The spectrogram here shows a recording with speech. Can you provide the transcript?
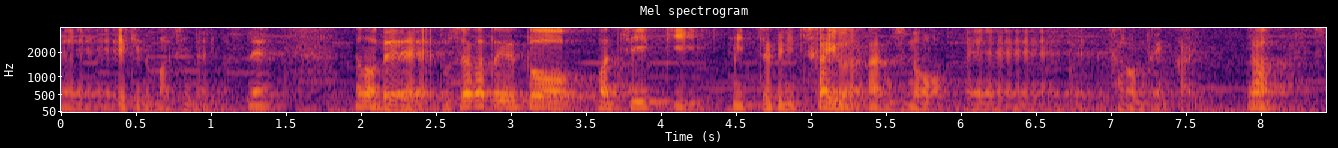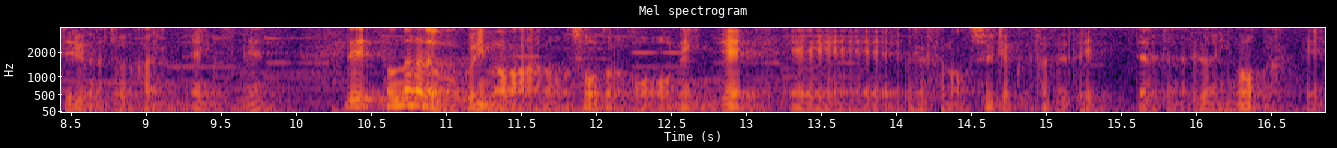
え、駅の街になりますね。なのでどちらかというと、まあ、地域密着に近いような感じの、え、サロン展開がしているような状態になりますね。でその中でも僕今はあのショートの方をメインで、えー、お客様を集客させていただくようなデザインを、え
